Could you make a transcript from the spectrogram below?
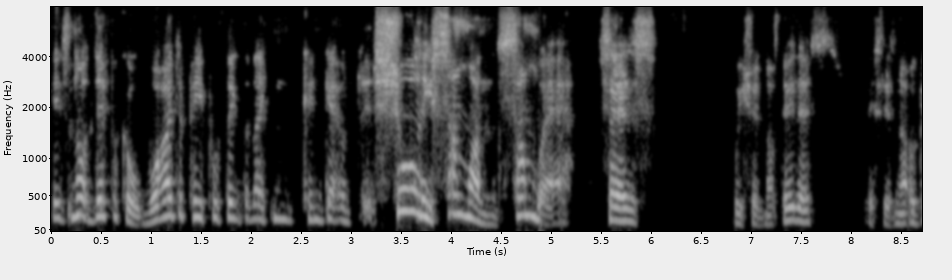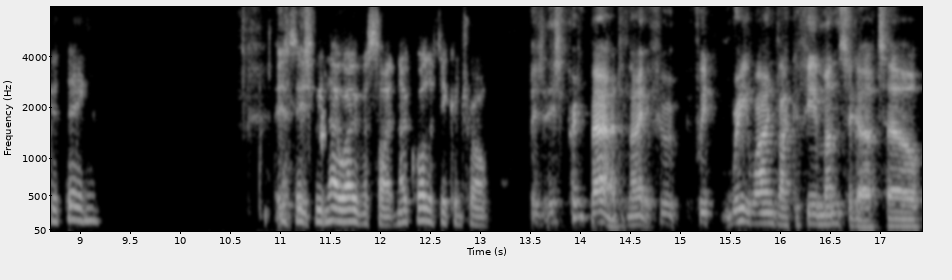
it's not difficult. Why do people think that they can can get? Surely someone somewhere says we should not do this. This is not a good thing. There It's, seems to be no oversight, no quality control. it's, it's pretty bad. Like if you, if we rewind like a few months ago to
